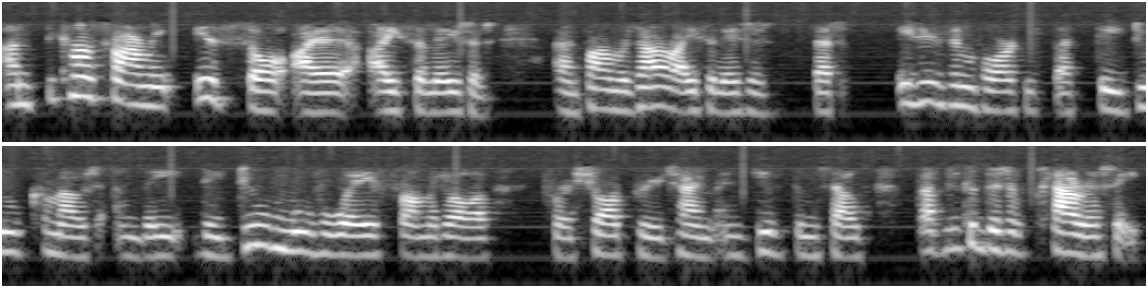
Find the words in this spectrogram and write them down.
And because farming is so uh, isolated, and farmers are isolated, that it is important that they do come out and they, they do move away from it all for a short period of time and give themselves that little bit of clarity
